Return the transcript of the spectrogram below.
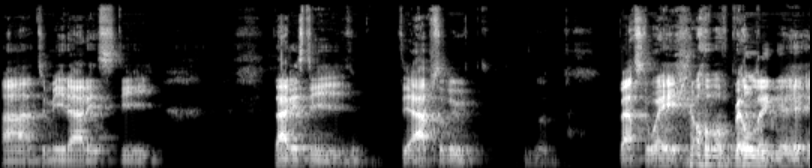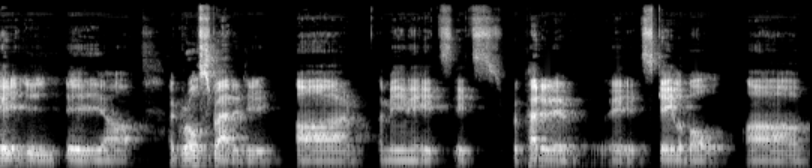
Uh, to me, that is the that is the the absolute best way of building a a, a, a, uh, growth strategy um, I mean, it's it's repetitive, it's scalable, um,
